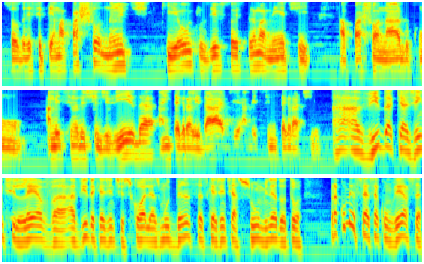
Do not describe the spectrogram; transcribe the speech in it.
sobre esse tema apaixonante que eu, inclusive, sou extremamente apaixonado com a medicina do estilo de vida, a integralidade, a medicina integrativa. A, a, vida que a gente leva, a vida que a gente escolhe, as mudanças que a gente assume, né, doutor? Para começar essa conversa,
